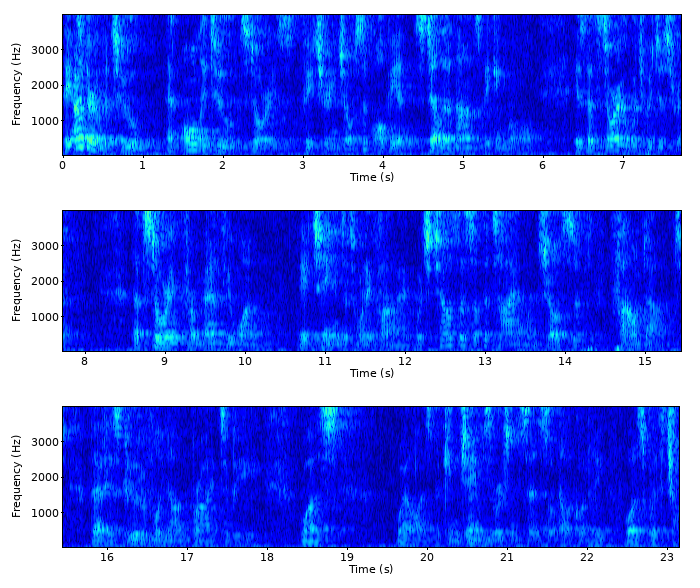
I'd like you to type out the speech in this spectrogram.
The other of the two, and only two stories featuring Joseph, albeit still in a non speaking role, is that story which we just read. That story from Matthew 1 18 to 25, which tells us of the time when Joseph found out that his beautiful young bride to be was, well, as the King James Version says so eloquently, was with child.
